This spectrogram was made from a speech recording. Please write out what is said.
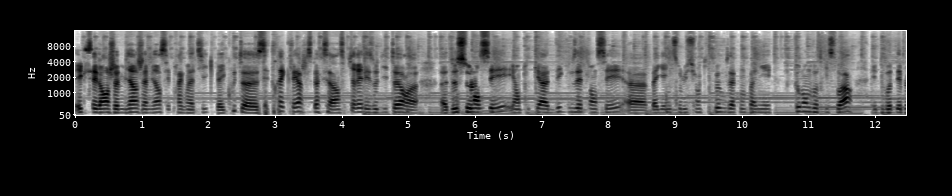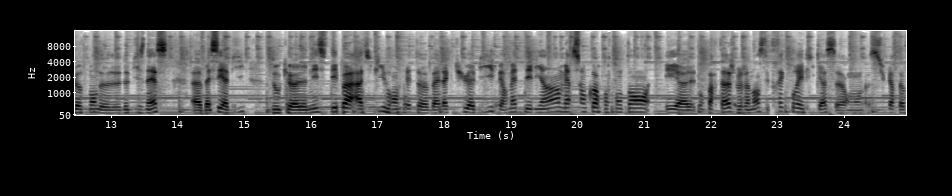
Excellent, j'aime bien, j'aime bien, c'est pragmatique. Bah écoute, euh, c'est très clair, j'espère que ça a inspiré les auditeurs euh, euh, de se lancer. Et en tout cas, dès que vous êtes lancé, bah, il y a une solution qui peut vous accompagner tout au long de votre histoire et de votre développement de, business. Bah, c'est Abi. Donc n'hésitez pas à suivre en fait bah, l'actu Abi, faire mettre des liens. Merci encore pour ton temps et ton partage, Benjamin. C'était très court et efficace, super top.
